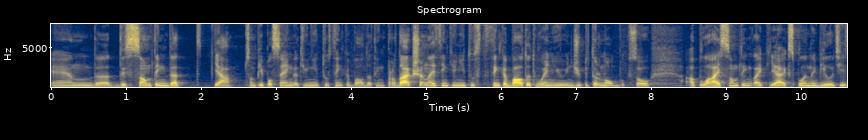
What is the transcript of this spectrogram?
and uh, this is something that yeah, some people saying that you need to think about that in production. I think you need to think about it when you're in Jupyter Notebook. So apply something like, yeah, explainability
